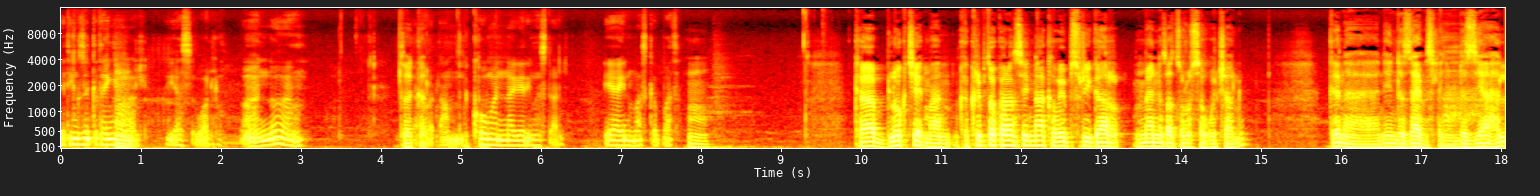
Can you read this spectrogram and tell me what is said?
ኡ I think ዝቅተኛ ይሆናል ብዬ አስባለሁ። እና በጣም common ነገር ይመስላል AI ን ማስገባት። ከ blockchain ማን ከክሪፕቶ ከረንሲ እና ከ Web three ጋር የሚያነጻጽሩ ሰዎች አሉ? ግን እኔ እንደዛ አይመስለኝም። እንደዚህ ያህል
